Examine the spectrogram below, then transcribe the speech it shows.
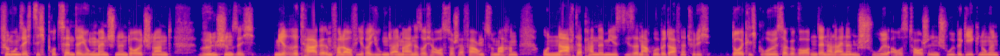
65 Prozent der jungen Menschen in Deutschland wünschen sich mehrere Tage im Verlauf ihrer Jugend einmal eine solche Austauscherfahrung zu machen. Und nach der Pandemie ist dieser Nachholbedarf natürlich deutlich größer geworden, denn alleine im Schulaustausch, in den Schulbegegnungen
